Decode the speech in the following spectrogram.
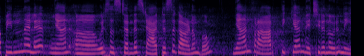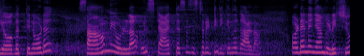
അപ്പോൾ ഇന്നലെ ഞാൻ ഒരു സിസ്റ്ററിന്റെ സ്റ്റാറ്റസ് കാണുമ്പം ഞാൻ പ്രാർത്ഥിക്കാൻ വെച്ചിരുന്ന ഒരു നിയോഗത്തിനോട് സാമ്യമുള്ള ഒരു സ്റ്റാറ്റസ് സിസ്റ്റർ ഇട്ടിരിക്കുന്നത് കാണാം. ഉടനെ ഞാൻ വിളിച്ചു.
